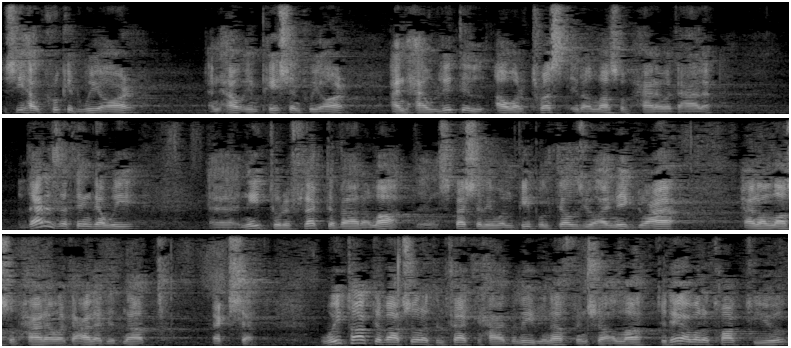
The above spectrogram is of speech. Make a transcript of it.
you see how crooked we are, and how impatient we are, and how little our trust in Allah subhanahu wa ta'ala. That is the thing that we uh, need to reflect about a lot, especially when people tells you I make dua and Allah subhanahu wa ta'ala did not accept. We talked about Surah Al-Fatiha, I believe, enough, inshallah. Today I want to talk to you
